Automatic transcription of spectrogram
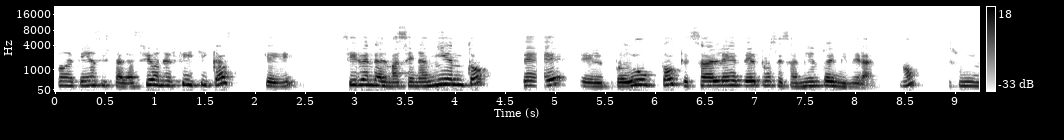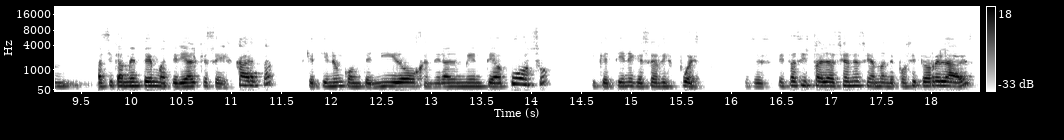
son aquellas instalaciones físicas que sirven de almacenamiento del producto que sale del procesamiento de mineral, ¿no? Es un, básicamente material que se descarta que tiene un contenido generalmente acuoso y que tiene que ser dispuesto. Entonces, estas instalaciones se llaman depósitos relaves,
